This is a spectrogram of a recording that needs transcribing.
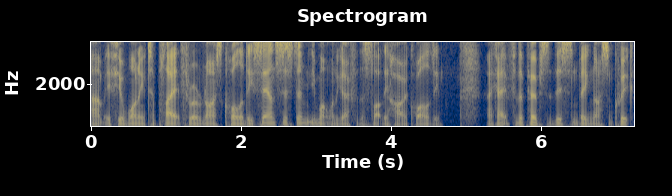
Um, if you're wanting to play it through a nice quality sound system, you might want to go for the slightly higher quality. Okay, for the purpose of this and being nice and quick,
